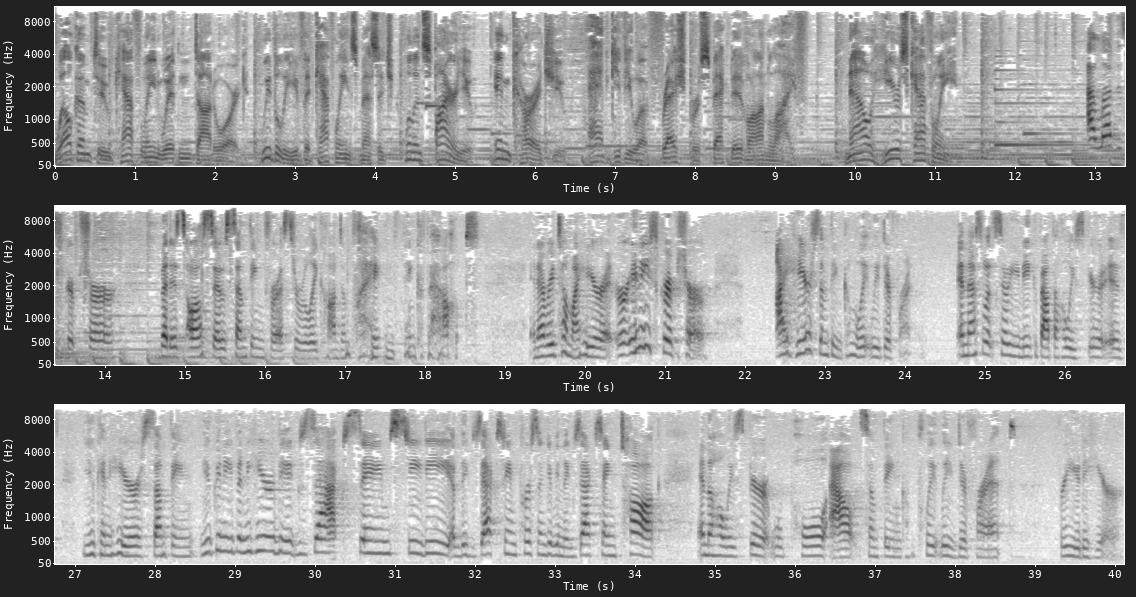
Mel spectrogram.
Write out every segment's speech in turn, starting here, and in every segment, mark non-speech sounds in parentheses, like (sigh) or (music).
Welcome to KathleenWitten.org. We believe that Kathleen's message will inspire you, encourage you, and give you a fresh perspective on life. Now, here's Kathleen. I love the scripture, but it's also something for us to really (laughs) contemplate and think about. And every time I hear it, or any scripture, I hear something completely different. And that's what's so unique about the Holy Spirit is you can hear something, you can even hear the exact same CD of the exact same person giving the exact same talk, and the Holy Spirit will pull out something completely different for you to hear.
